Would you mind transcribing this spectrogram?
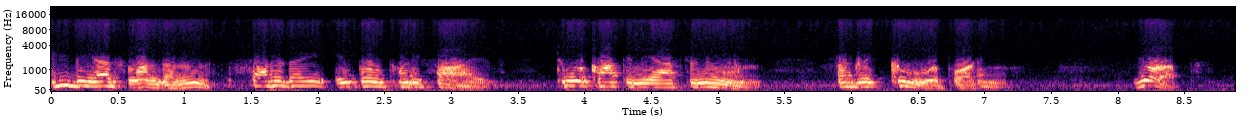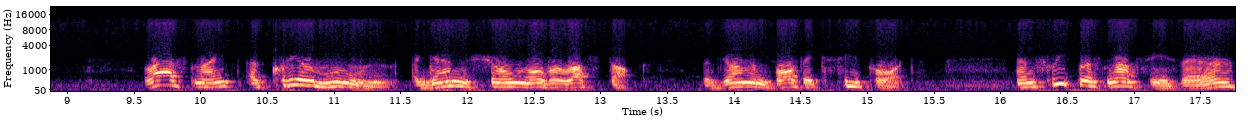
CBS London, Saturday, April 25, 2 o'clock in the afternoon. Frederick Kuh reporting. Europe. Last night, a clear moon again shone over Rostock, the German Baltic seaport, and sleepless Nazis there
